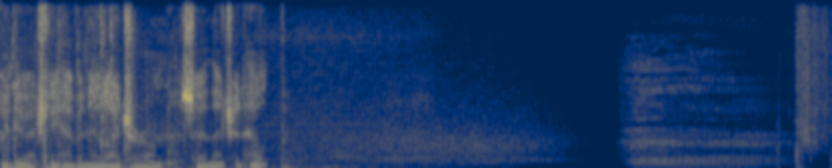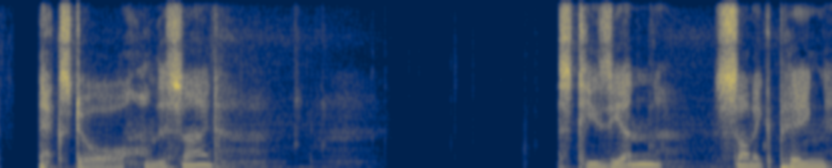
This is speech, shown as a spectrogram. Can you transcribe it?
I do actually have an elytra on, so that should help. Next door on this side. Stesian, Sonic Ping,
